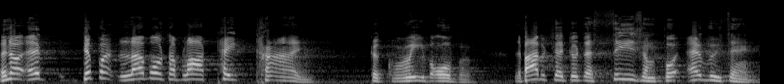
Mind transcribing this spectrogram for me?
You know, different levels of loss take time to grieve over. The Bible says there's a season for everything.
